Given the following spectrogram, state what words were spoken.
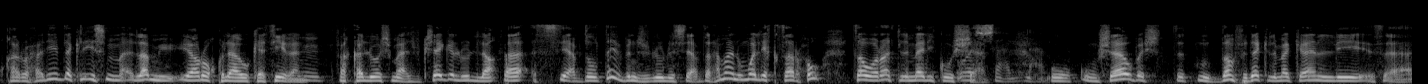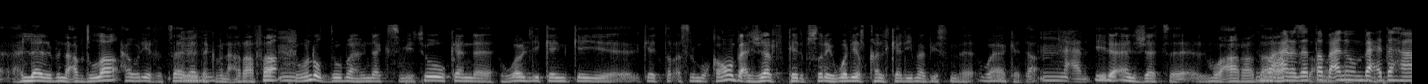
وقالوا عليه ذاك الاسم لم يروق له كثيرا. فقال له واش ما عجبكش قال له لا. فالسي عبد اللطيف بن جلول والسي عبد الرحمن هما اللي اقترحوا ثورة الملك والشعب, والشعب نعم. ومشاو باش تنظم في ذاك المكان اللي علال بن عبد الله حاول يغتال هذاك بن عرفة. ونضوا ما هناك سميتو كان هو اللي كان كي كيترأس المقاومة بعد جا الفقيه البصري هو اللي لقى الكلمة باسم وهكذا. نعم. إلى أن جات المعارضة. المعارضة طبعا ومن بعدها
